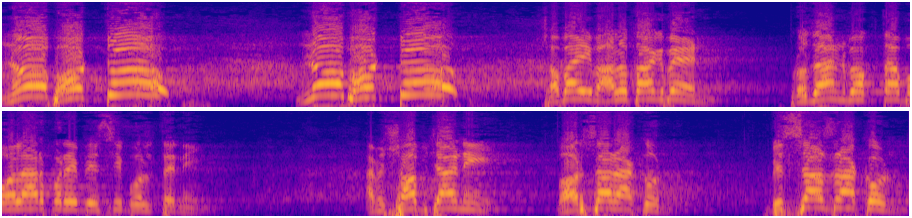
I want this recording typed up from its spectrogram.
no vote no vote সবাই ভালো থাকবেন। প্রধান বক্তা বলার পরে বেশি বলতে নেই। আমি সব জানি। ভরসা রাখুন। বিশ্বাস রাখুন।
